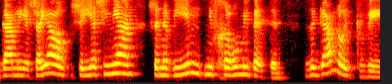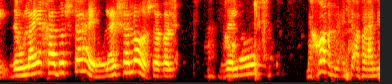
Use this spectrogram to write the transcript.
גם לישעיהו, שיש עניין שנביאים נבחרו מבטן. זה גם לא עקבי, זה אולי אחד או שתיים, אולי שלוש, אבל זה לא... נכון, אבל אני,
